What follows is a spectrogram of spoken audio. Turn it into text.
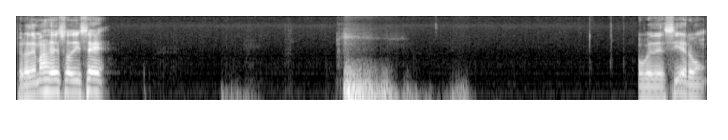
Pero además de eso dice, obedecieron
